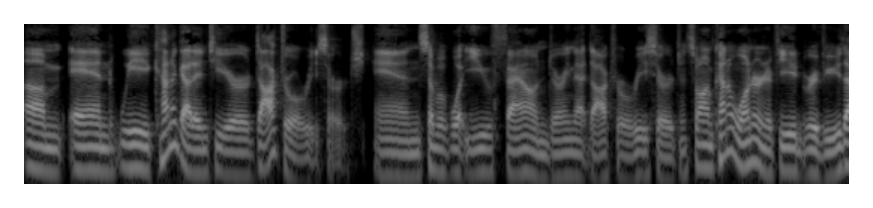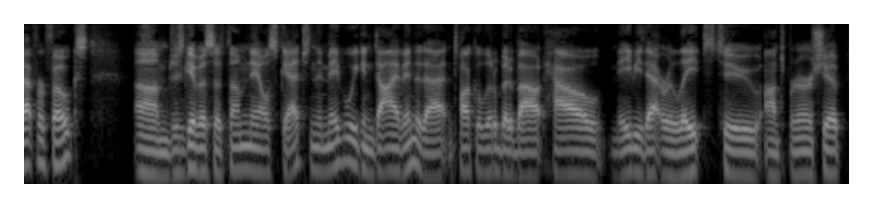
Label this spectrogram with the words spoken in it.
um, and we kind of got into your doctoral research and some of what you found during that doctoral research. And so I'm kind of wondering if you'd review that for folks um, just give us a thumbnail sketch, and then maybe we can dive into that and talk a little bit about how maybe that relates to entrepreneurship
